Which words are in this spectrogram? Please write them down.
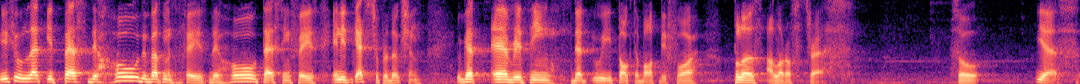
if you let it pass the whole development phase, the whole testing phase, and it gets to production, you get everything that we talked about before, plus a lot of stress. So yes,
